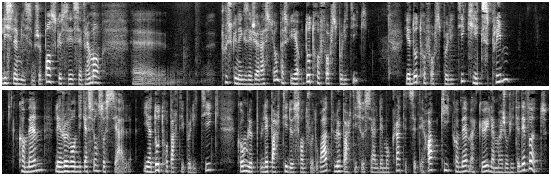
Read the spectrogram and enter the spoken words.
l'islamisme. Je pense que c'est c'est vraiment plus qu'une exagération, parce qu'il y a d'autres forces politiques, il y a d'autres forces politiques qui expriment quand même les revendications sociales. Il y a d'autres partis politiques, comme le- les partis de centre-droite, le Parti social-démocrate, etc., qui quand même accueillent la majorité des votes.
